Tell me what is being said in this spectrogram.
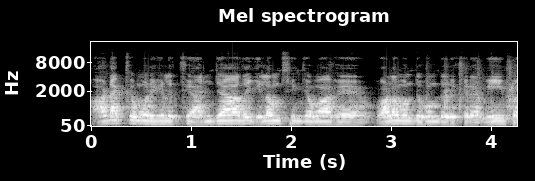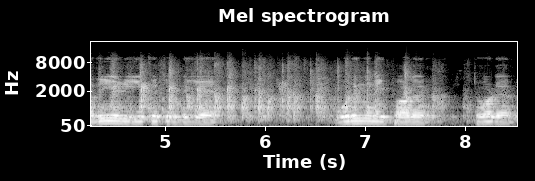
அடக்குமுறைகளுக்கு அஞ்சாத இளம் சிங்கமாக வலம் வந்து கொண்டிருக்கிற மே பதினேழு இயக்கத்தினுடைய ஒருங்கிணைப்பாளர் தோழர்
